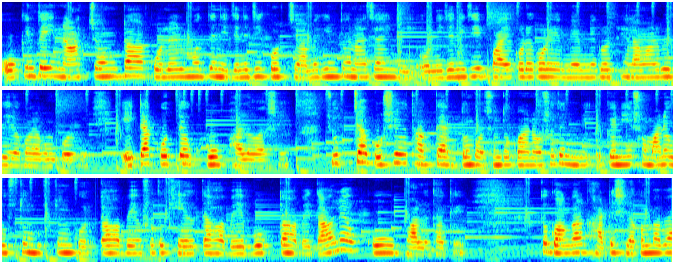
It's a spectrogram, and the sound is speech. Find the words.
ও কিন্তু এই নাচনটা কোলের মধ্যে নিজে নিজেই করছে, আমি কিন্তু না চাইনি ও নিজে নিজেই পায়ে করে করে এমনি এমনি করে ঠেলা মারবে দিয়ে এরকম এরকম করবে। এটা করতেও খুব ভালোবাসে। চুপচাপ বসেও থাকতে একদম পছন্দ করে না। ওর সাথে ওকে নিয়ে সমানে উস্তুম বুস্তুম করতে হবে, ওর সাথে খেলতে হবে, বকতে হবে, তাহলে ও খুব ভালো থাকে। তো গঙ্গার ঘাটে সেরকমভাবে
